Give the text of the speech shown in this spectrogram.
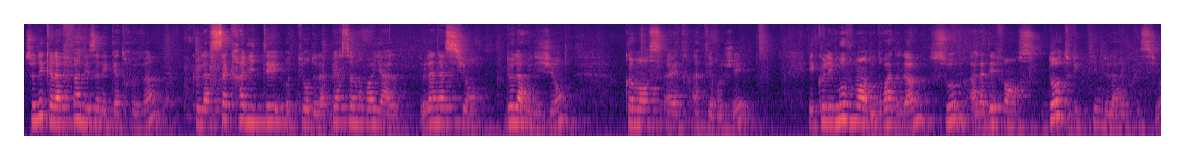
Ce n'est qu'à la fin des années 80 que la sacralité autour de la personne royale, de la nation, de la religion commence à être interrogée et que les mouvements des droits de l'homme s'ouvrent à la défense d'autres victimes de la répression,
